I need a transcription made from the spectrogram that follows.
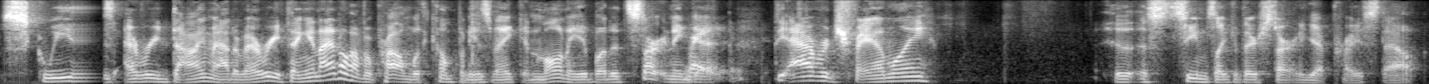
squeeze every dime out of everything. And I don't have a problem with companies making money, but it's starting to right. get the average family. It, it, seems like they're starting to get priced out.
